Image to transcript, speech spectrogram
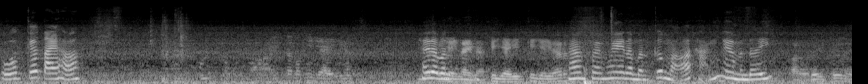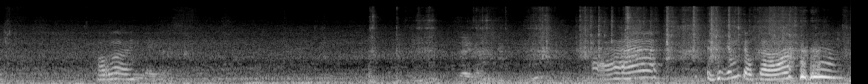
Ủa kéo tay hả? Phải nó có cái dây á hay là cái dây mình này nè cái dây cái dây đó đó. Ha khoan hay là mình cứ mở thẳng ra mình đi. Ờ đi cứ thôi ơi nè. À giống trò cờ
